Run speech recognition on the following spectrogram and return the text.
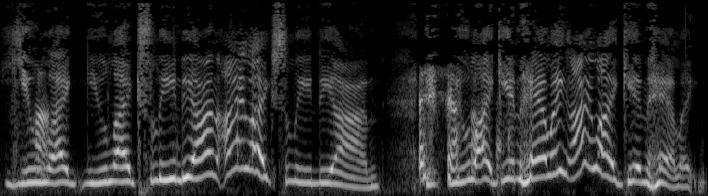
You huh. like you like Celine Dion. I like Celine Dion. you, like inhaling. I like inhaling.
